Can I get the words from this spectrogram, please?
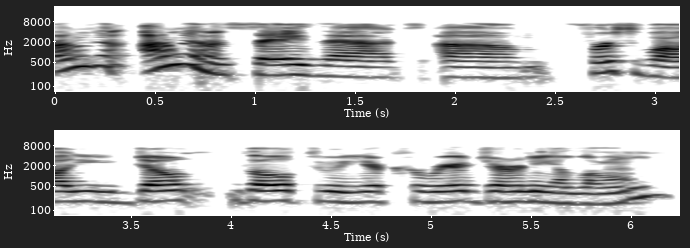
I'm gonna, I'm gonna say that um, first of all, you don't go through your career journey alone.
